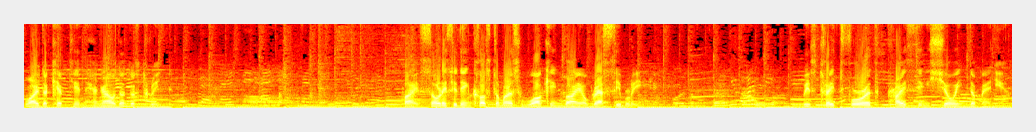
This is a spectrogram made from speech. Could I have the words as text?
while the captain hang out on the street. By soliciting customers walking by aggressively, with straightforward pricing showing the menu.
